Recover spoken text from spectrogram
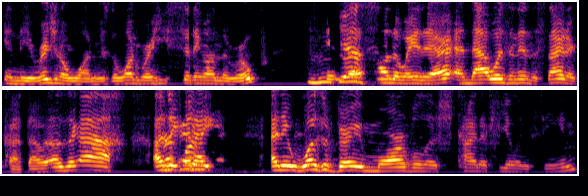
in the original one was the one where he's sitting on the rope Mhm. in the- Yes. on the way there, and that wasn't in the Snyder cut. That was, I was like, ah, I was That's like, and I, and it was a very marvelish kind of feeling scene.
